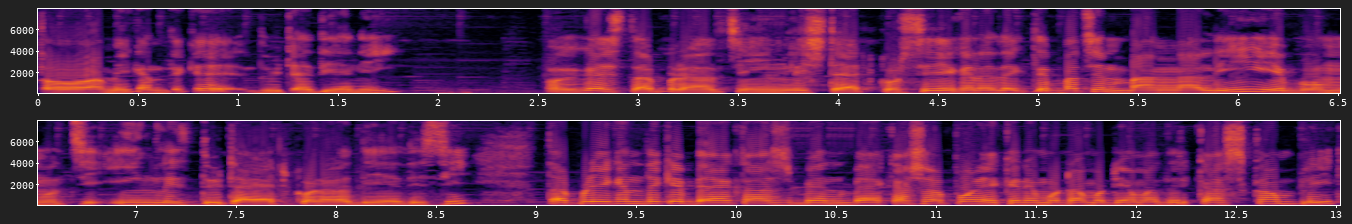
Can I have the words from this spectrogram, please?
তো আমি এখান থেকে দুইটা দিয়ে নিই। ওকে গাইস তারপরে হচ্ছে ইংলিশটা অ্যাড করছি। এখানে দেখতে পাচ্ছেন বাঙালি এবং হচ্ছে ইংলিশ দুইটা অ্যাড করা দিয়ে দিছি। তারপরে এখান থেকে ব্যাক আসবেন। ব্যাক আসার পর এখানে মোটামুটি আমাদের কাজ কমপ্লিট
